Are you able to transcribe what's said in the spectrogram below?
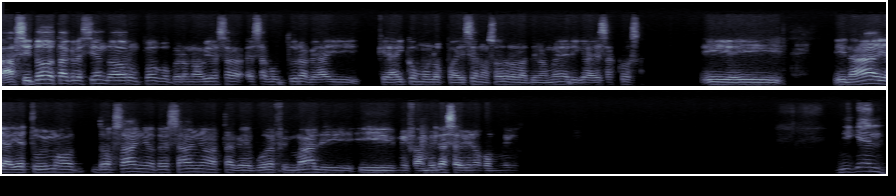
así todo está creciendo ahora un poco, pero no había esa, esa cultura que hay, que hay como en los países nosotros, Latinoamérica, esas cosas. Y, y, nada, y ahí estuvimos dos años, tres años hasta que pude firmar y, mi familia se vino conmigo. Miguel,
